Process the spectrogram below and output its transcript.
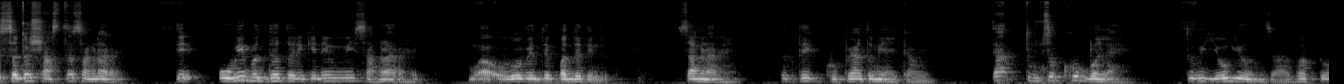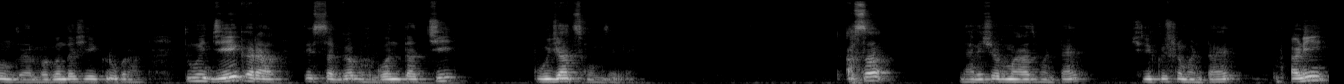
सगळं शास्त्र सांगणार आहे. ते ओवीबद्ध तरीकेने मी सांगणार आहे. ओवीबद्ध पद्धतीने सांगणार आहे. तर ते कृपया तुम्ही ऐकावे त्यात तुमचं खूप भलं आहे. तुम्ही योगी होऊन जाल भक्त होऊन जाल भगवंताशी एकरूप राहाल. तुम्ही जे कराल ते सगळं भगवंताची पूजाच होऊन जाईल. असं ज्ञानेश्वर महाराज म्हणत आहेत श्रीकृष्ण म्हणतायत आणि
